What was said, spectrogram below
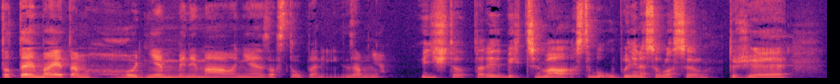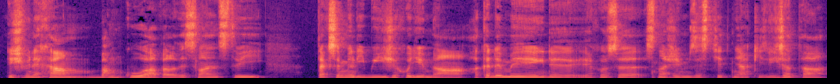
to téma je tam hodně minimálně zastoupený za mě. Vidíš to, tady bych třeba s tebou úplně nesouhlasil, protože když vynechám banku a velvyslanectví, tak se mi líbí, že chodím na akademii, kde jako se snažím zjistit nějaký zvířata,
